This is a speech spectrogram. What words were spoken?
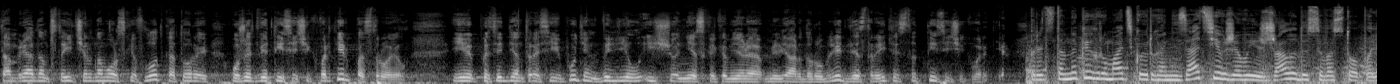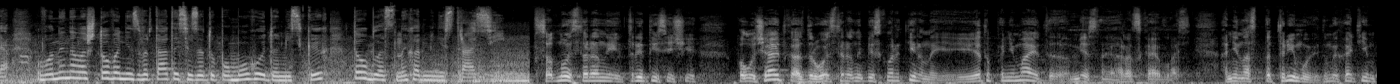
Там рядом стоит Черноморский флот, который уже 2000 квартир построил, и президент России Путин выделил еще несколько миллиар- миллиардов рублей для строительства тысячи квартир. Представники громадської організації вже виїжджали до Севастополя. Вони налаштовані звертатися за допомогою до міських та обласних адміністрацій. С одной стороны 3 тысячи получают, а с другой стороны бесквартирные. И это понимает э, местная городская власть. Они нас подтримуют. Мы хотим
